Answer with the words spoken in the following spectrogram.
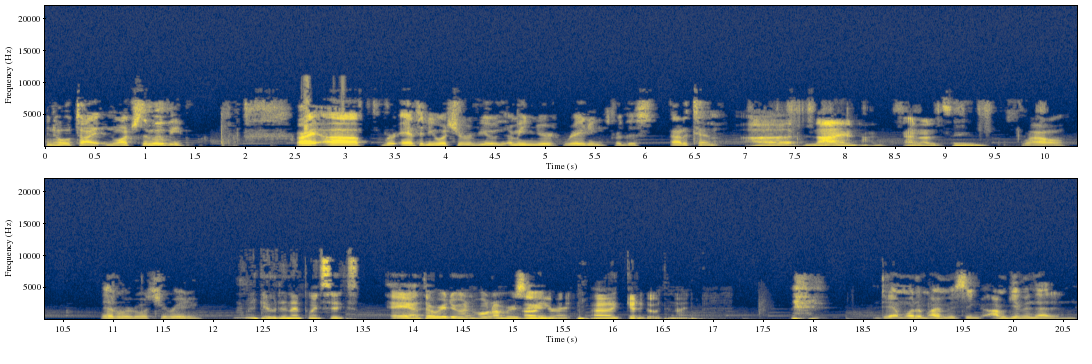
and hold tight and watch the movie. All right, uh, for Anthony, what's your review? I mean, your rating for this out of ten? Uh, nine, nine out of ten. Wow, Edward, what's your rating? I'm gonna give it a nine point six. Hey, I thought we were doing whole numbers Oh, here. you're right. I gotta go with the nine. Damn, what am I missing? I'm giving that an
